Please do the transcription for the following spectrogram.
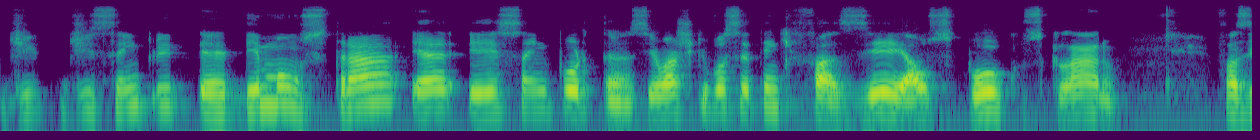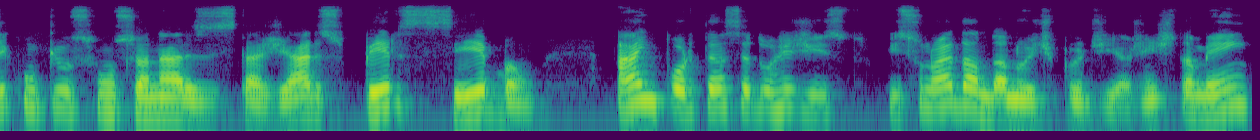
de, de sempre é, demonstrar é, essa importância. Eu acho que você tem que fazer, aos poucos, claro, fazer com que os funcionários estagiários percebam a importância do registro. Isso não é da, da noite para o dia. A gente também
